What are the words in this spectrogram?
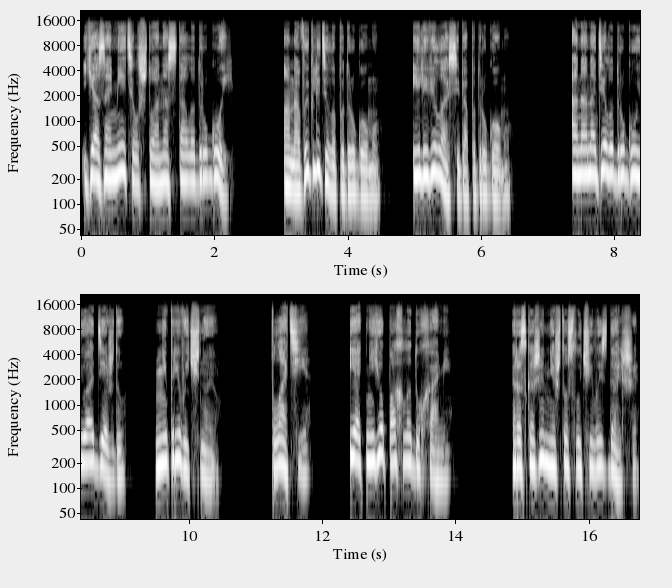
я заметил, что она стала другой. Она выглядела по-другому или вела себя по-другому. Она надела другую одежду, непривычную. Платье. И от нее пахло духами. Расскажи мне, что случилось дальше,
